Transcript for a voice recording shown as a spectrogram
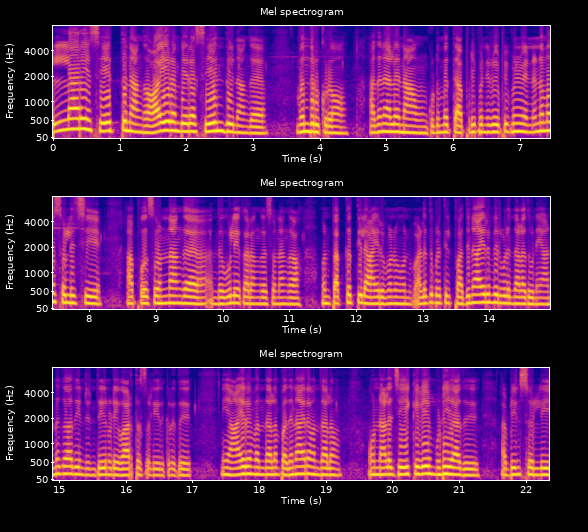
எல்லாரையும் சேர்த்து நாங்கள் ஆயிரம் பேராக சேர்ந்து நாங்கள் வந்திருக்கிறோம். அதனால் நான் உன் குடும்பத்தை அப்படி பண்ணிடுவேன் இப்படி பண்ணிடுவேன் என்னென்னமோ சொல்லிச்சு. அப்போது சொன்னாங்க அந்த ஊழியக்காரங்க சொன்னாங்க உன் பக்கத்தில் ஆயிரம் உன் வலதுபுறத்தில் பதினாயிரம் பேர் விழுந்தாலும் அது உன்னை அணுகாது என்று தேவனுடைய வார்த்தை சொல்லியிருக்கிறது. நீ ஆயிரம் வந்தாலும் பதினாயிரம் வந்தாலும் உன்னால் ஜெயிக்கவே முடியாது அப்படின்னு சொல்லி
